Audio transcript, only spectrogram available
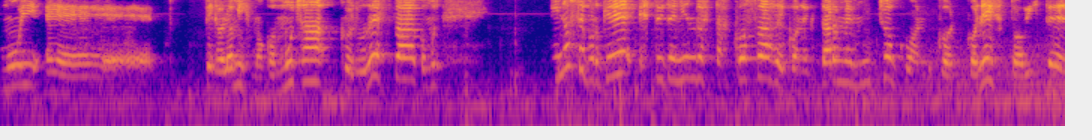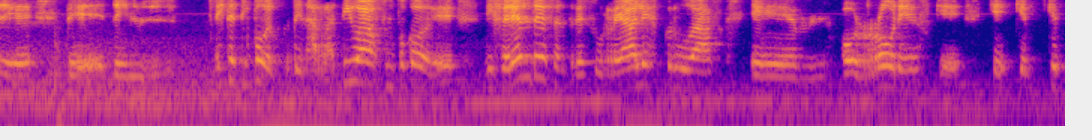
muy... eh, pero lo mismo, con mucha crudeza, con mu- Y no sé por qué estoy teniendo estas cosas de conectarme mucho con, con, con esto, ¿viste? De, de- del- este tipo de, de narrativas un poco de- diferentes entre surreales, crudas, eh, horrores, que, que, que, que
